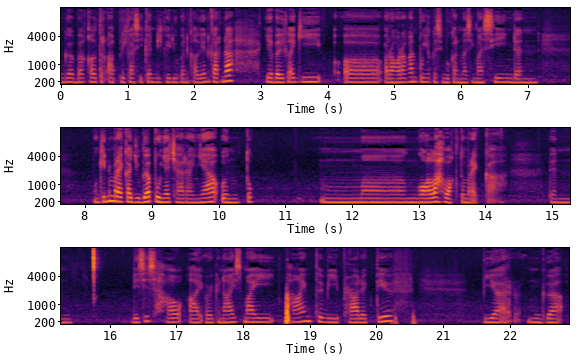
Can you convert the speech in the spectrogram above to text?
nggak bakal teraplikasikan di kehidupan kalian. Karena ya balik lagi eh, orang-orang kan punya kesibukan masing-masing dan mungkin mereka juga punya caranya untuk mengolah waktu mereka. Dan this is how I organize my time to be productive biar nggak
